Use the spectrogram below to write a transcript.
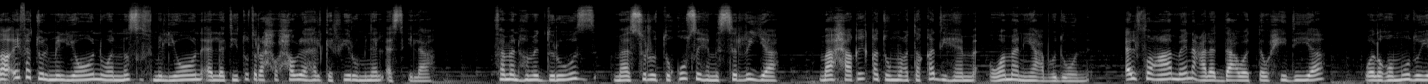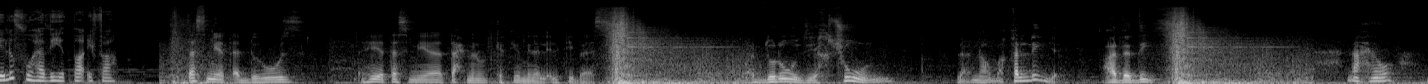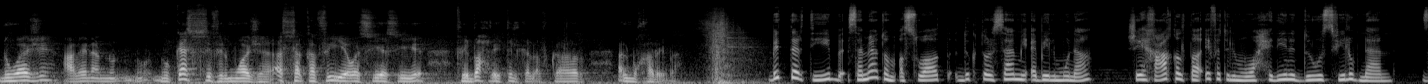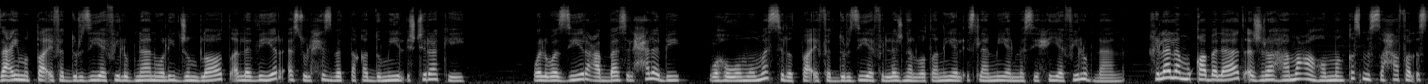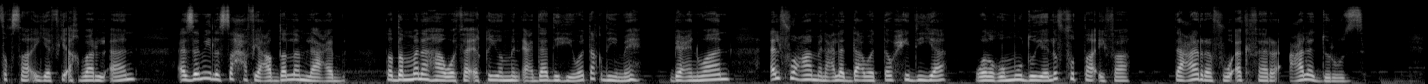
طائفة المليون والنصف مليون التي تطرح حولها الكثير من الأسئلة فمن هم الدروز؟ ما سر طقوسهم السرية؟ ما حقيقة معتقدهم ومن يعبدون؟ ألف عام على الدعوة التوحيدية والغموض يلف هذه الطائفة تسمية الدروز هي تسمية تحمل الكثير من الالتباس الدروز يخشون لأنهم أقلية عددية نحن نواجه علينا أن نكثف المواجهة الثقافية والسياسية في دحر تلك الأفكار المخربة. بالترتيب سمعتم أصوات دكتور سامي أبي المنى شيخ عقل طائفة الموحدين الدروز في لبنان زعيم الطائفة الدرزية في لبنان وليد جنبلاط الذي يرأس الحزب التقدمي الاشتراكي والوزير عباس الحلبي وهو ممثل الطائفة الدرزية في اللجنة الوطنية الإسلامية المسيحية في لبنان. خلال مقابلات أجراها معهم من قسم الصحافة الاستقصائية في أخبار الآن الزميل الصحفي عبد الله ملاعب. تضمنها وثائقي من إعداده وتقديمه بعنوان ألف عام على الدعوة التوحيدية والغموض يلف الطائفة تعرفوا أكثر على الدروز.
